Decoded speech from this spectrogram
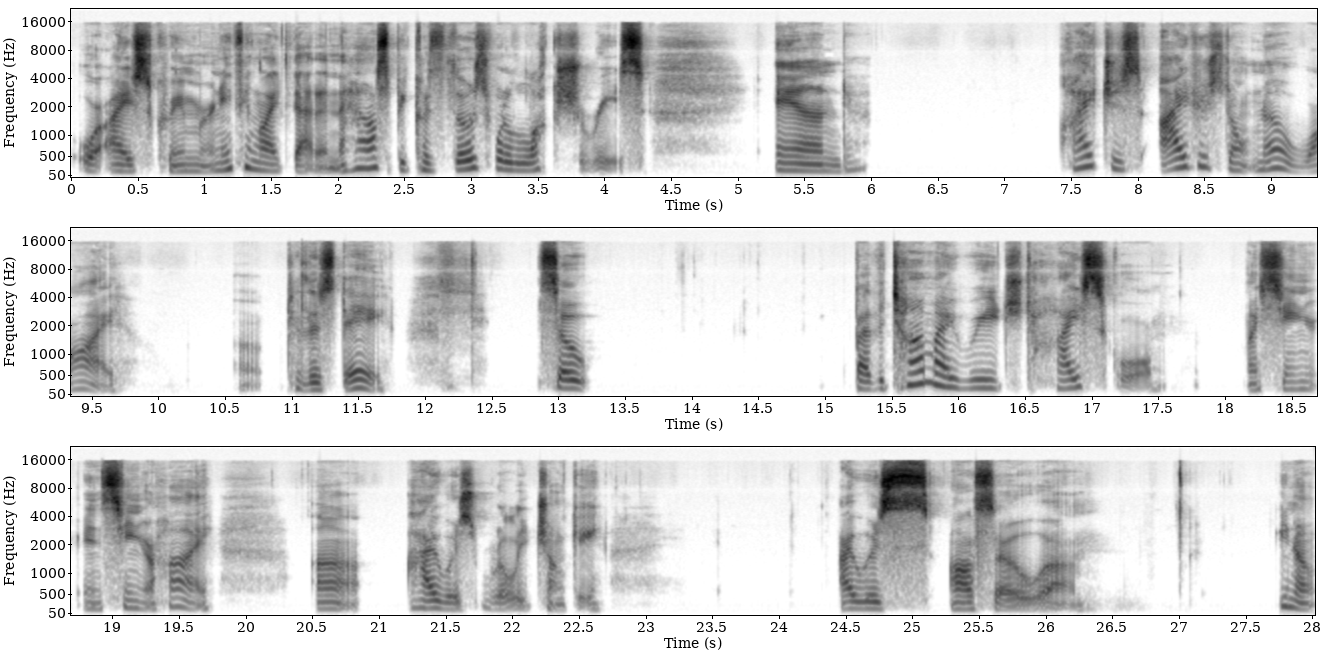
or ice cream or anything like that in the house because those were luxuries. And I just I just don't know why uh, to this day. So by the time I reached high school, my senior in senior high, uh, I was really chunky. I was also um, you know,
